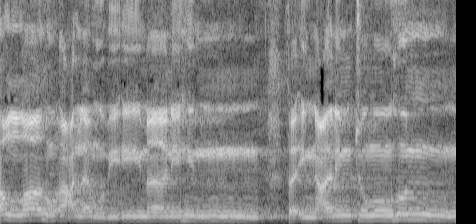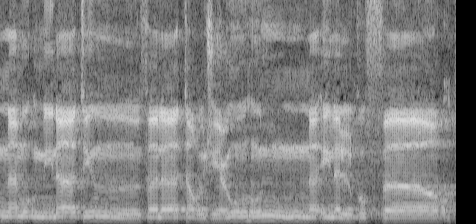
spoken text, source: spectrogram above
الله أعلم بإيمانهن. فإن علمتموهن مؤمنات فلا ترجعوهن إلى الكفار.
